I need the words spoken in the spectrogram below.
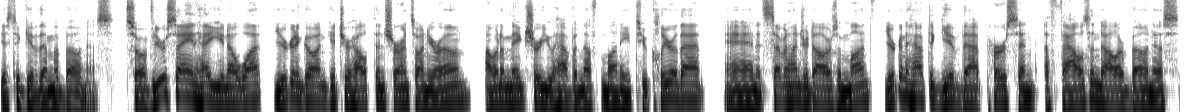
is to give them a bonus. So if you're saying, hey, you know what? You're going to go out and get your health insurance on your own. I want to make sure you have enough money to clear that. And it's $700 a month. You're going to have to give that person a $1,000 bonus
